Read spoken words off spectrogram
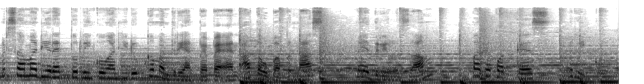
bersama Direktur Lingkungan Hidup Kementerian PPN atau Bapenas, Medri Lezam, pada podcast berikut.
